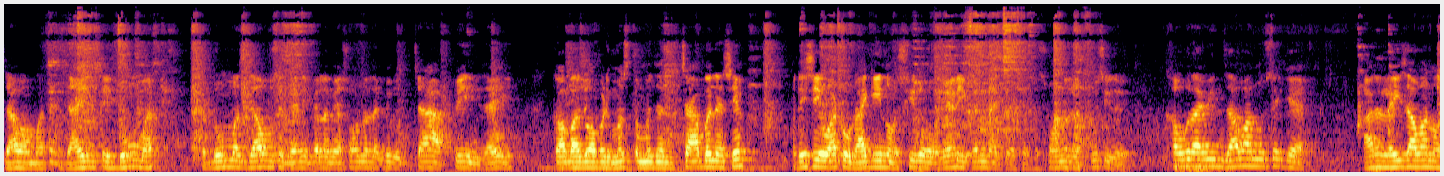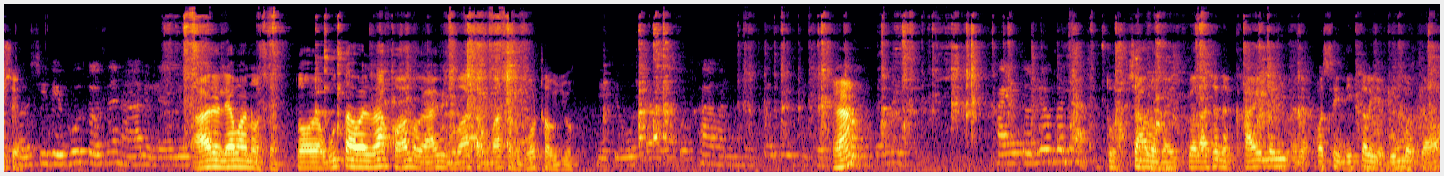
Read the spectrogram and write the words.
જવા માટે જાય છે ડુમ્મસ તો ડુમ્મસ જવું છે. જેની પહેલાં મેં સોનલે કીધું ચા પીને જાય. તો આ બાજુ આપણી મસ્ત મજાની ચા બને છે. રીસી વાટું રાગીનો શીરો રેડી કરી નાખ્યો છે. તો સોનલને પૂછી દઈ ખવડાવીને જવાનું છે કે હારે લઈ જવાનો છે? હારે લેવાનો છે. તો હવે ઉતાવળ રાખો. હાલો આવીને વાસણ વાસણ ગોઠવજો. હે? તો ચાલો ભાઈ પેલા છે ને ખાઈ લઈ અને પછી નીકળીએ ડુમસ જવા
